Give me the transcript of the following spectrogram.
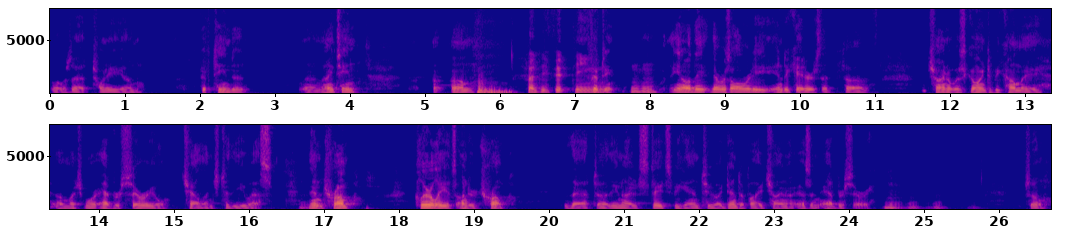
what was that, 2015 to uh, 19, uh, um, 2015. 15, Mhm. you know, they, there was already indicators that uh, China was going to become a, a much more adversarial challenge to the U.S. Hmm. Then Trump, clearly it's under Trump that uh, the United States began to identify China as an adversary. Mm, mm, mm. So,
